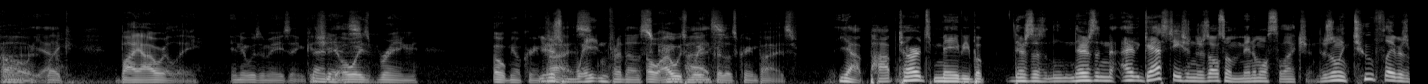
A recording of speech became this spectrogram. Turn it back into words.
Oh, uh, yeah. like bi-hourly, and it was amazing because she'd is. always bring oatmeal cream You're pies. just waiting for those. Oh, I was waiting for those cream pies. Yeah, Pop Tarts maybe, but there's a there's an at a gas station. There's also a minimal selection. There's only two flavors.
